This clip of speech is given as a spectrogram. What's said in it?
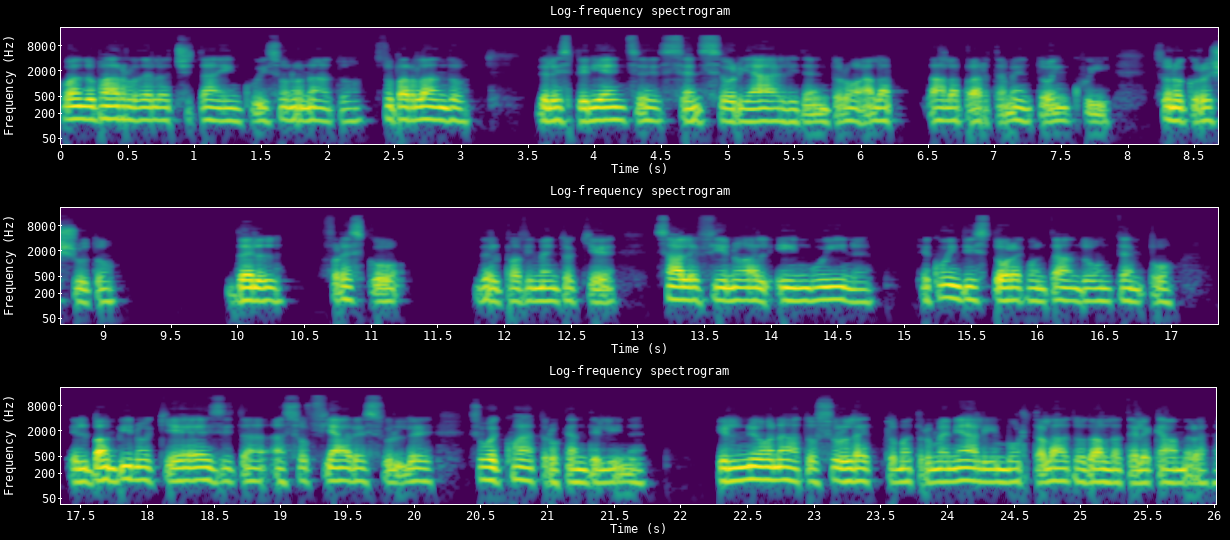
Quando parlo della città in cui sono nato, sto parlando delle esperienze sensoriali dentro alla, all'appartamento in cui sono cresciuto, del fresco del pavimento che sale fino all'inguine e quindi sto raccontando un tempo il bambino che esita a soffiare sulle sue quattro candeline, il neonato sul letto matrimoniale immortalato dalla telecamera,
